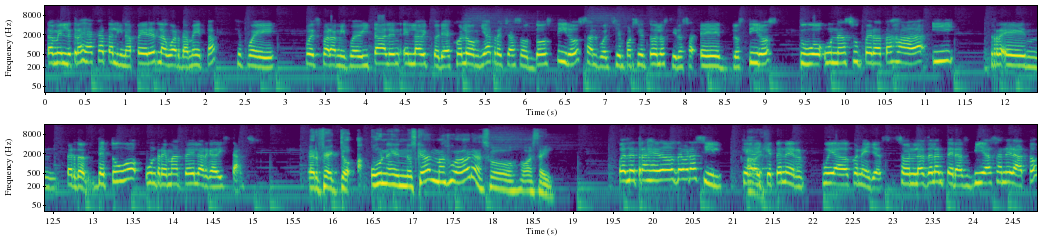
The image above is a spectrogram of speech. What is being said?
También le traje a Catalina Pérez, la guardameta, que fue pues para mí fue vital en, la victoria de Colombia. Rechazó dos tiros, salvó el 100% de los tiros, eh, los tiros, tuvo una super atajada y, em, perdón, detuvo un remate de larga distancia. Perfecto. Eh, ¿Nos quedan más jugadoras o, hasta ahí? Pues le traje dos de Brasil, que hay que tener cuidado con ellas. Son las delanteras Vía Sanerato,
